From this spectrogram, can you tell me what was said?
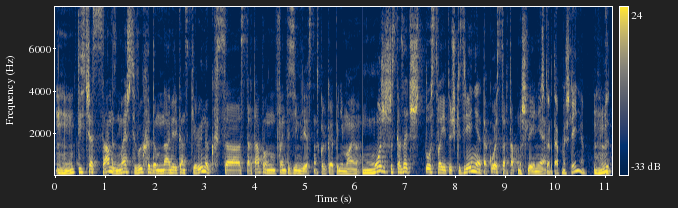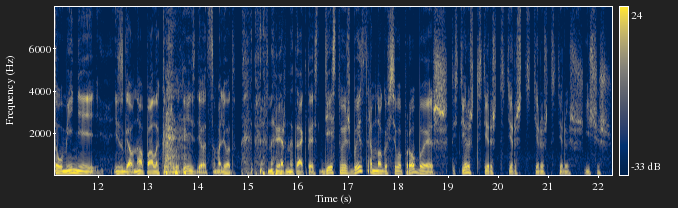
Угу. Ты сейчас сам занимаешься выходом на американский рынок со стартапом Fantasy Invest, насколько я понимаю. Можешь рассказать, что с твоей точки зрения такое стартап-мышление? Стартап-мышление? Угу. Это умение из говна, палок и желудей сделать самолет. Наверное, так. То есть действуешь быстро, много всего пробуешь, тестируешь, тестируешь, тестируешь, тестируешь, тестируешь, ищешь.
